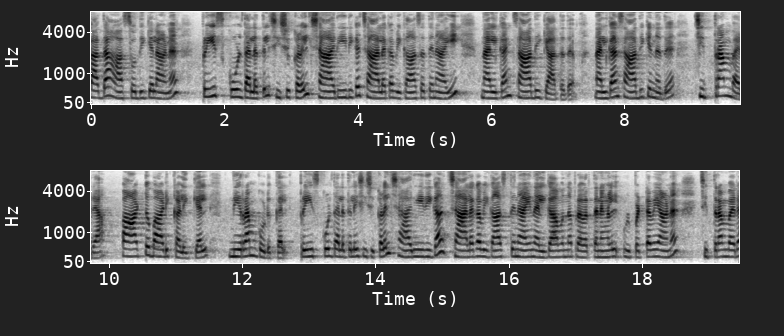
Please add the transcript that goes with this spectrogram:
കഥ ആസ്വദിക്കലാണ്. പ്രീ സ്കൂൾ തലത്തിൽ ശിശുക്കളിൽ ശാരീരിക ചാലക വികാസത്തിനായി നൽകാൻ സാധിക്കാത്തത്. നൽകാൻ സാധിക്കുന്നത് ചിത്രം വര പാട്ടുപാടി കളിക്കൽ നിറം കൊടുക്കൽ പ്രീ സ്കൂൾ തലത്തിലെ ശിശുക്കളിൽ ശാരീരിക ചാലക വികാസത്തിനായി നൽകാവുന്ന പ്രവർത്തനങ്ങളിൽ ഉൾപ്പെട്ടവയാണ് ചിത്രം വര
